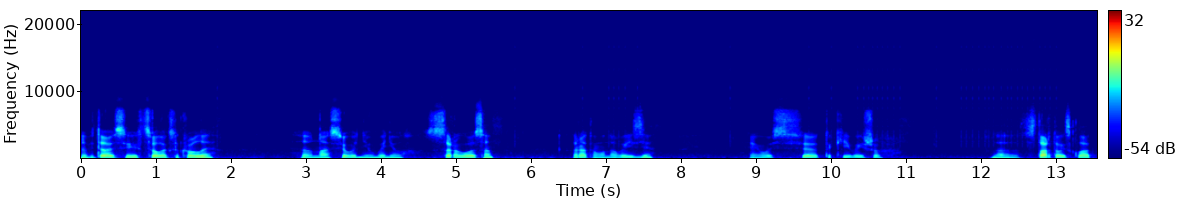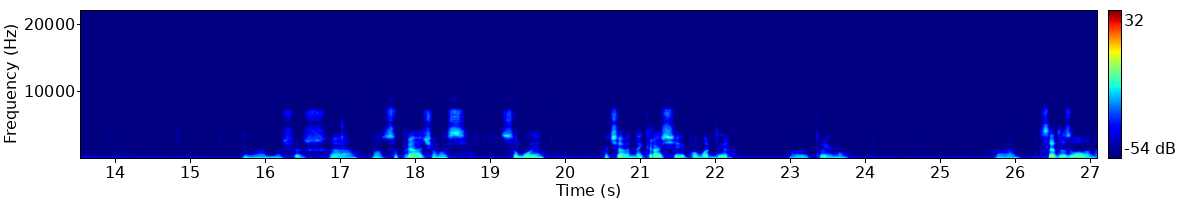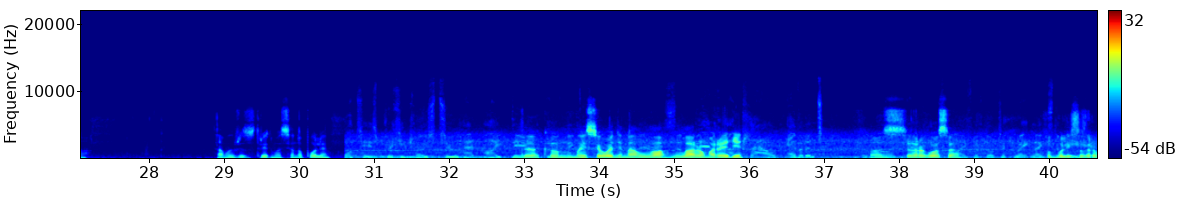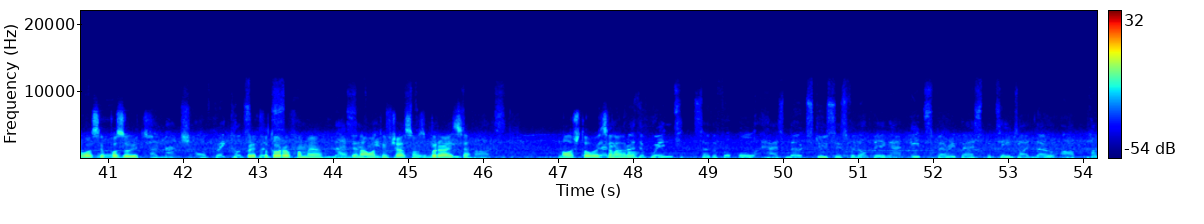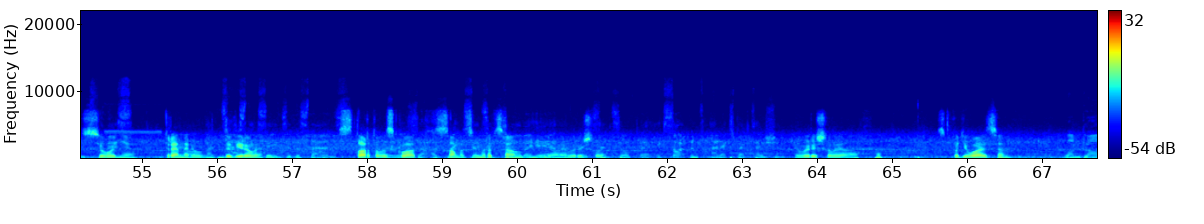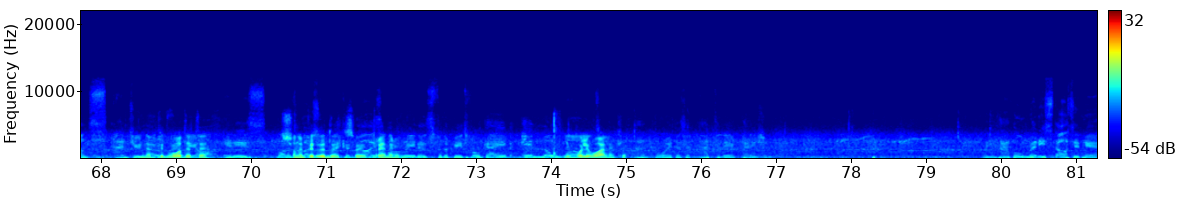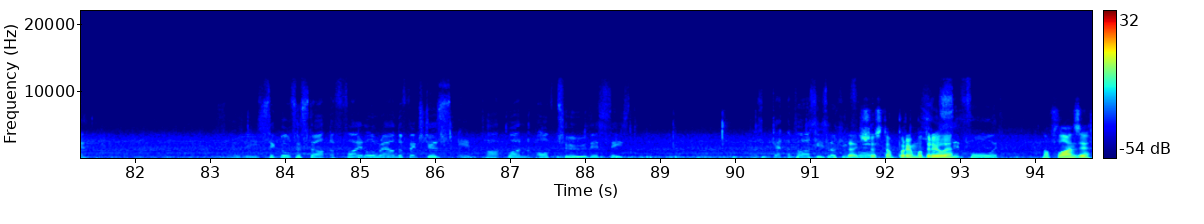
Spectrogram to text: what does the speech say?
Вітаю всіх, це Олекса Кроле. У нас сьогодні в меню Сарагоса. Гратимемо на виїзді. І ось е, такий вийшов е, стартовий склад. Е, Ну що ж, от Супряга чомусь сумує. Хоча він найкращий бомбардир, але то йому все дозволено. А ми вже зустрінемося на полі. Так, ми сьогодні на Ла, Ла Ромареді. Ось Рагоса, футболісти з Рагоси позують. перед фотографами, а Динамо тим часом збирається, налаштовується на гру. Сьогодні тренерів довірили стартовий склад саме цим гравцям, і вони вирішили, не вирішили, а сподіваються, не підводити, що не підведуть своїх тренерів і вболівальників. We have already started here. So the signal to start the final round of fixtures in part one of two this season. Doesn't get the pass he's looking Так, for. щось там перемудрили Puts it forward. на фланзі.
